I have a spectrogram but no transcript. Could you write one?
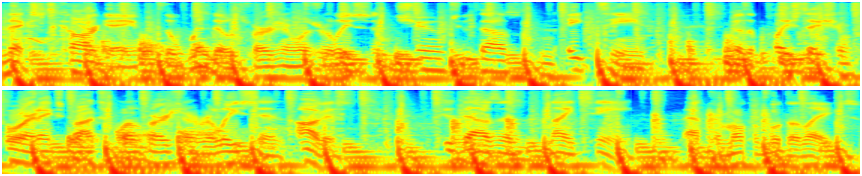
Next Car Game, the Windows version was released in June 2018, with the PlayStation 4 and Xbox One version released in August 2019, after multiple delays.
